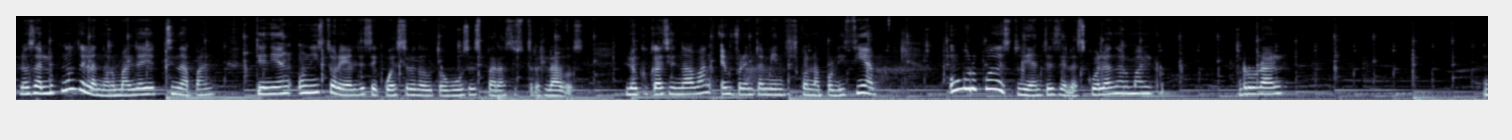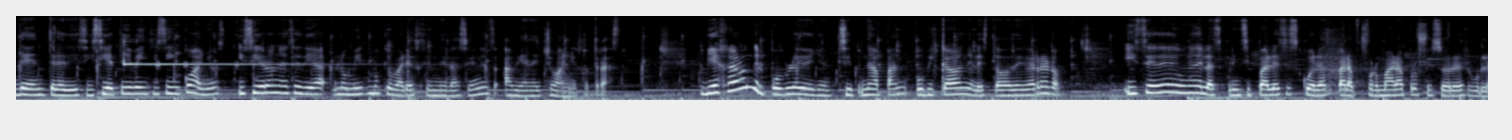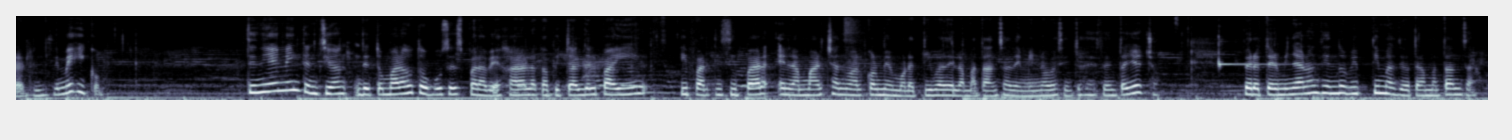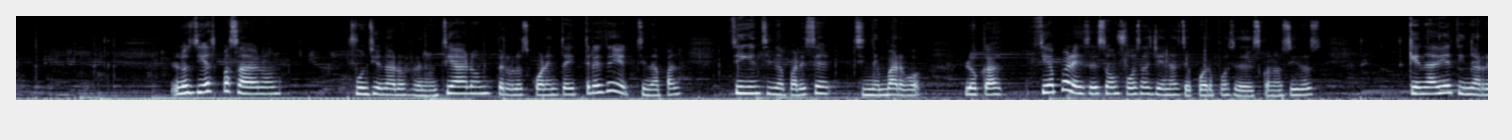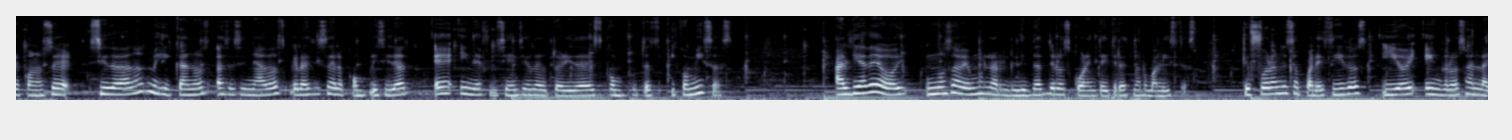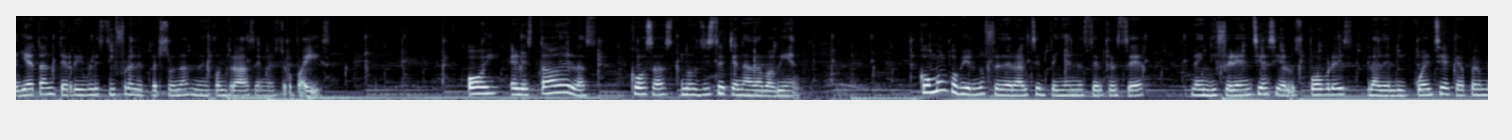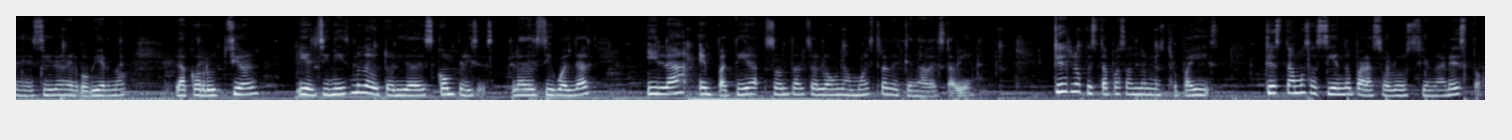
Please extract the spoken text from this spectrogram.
Los alumnos de la normal de Ayotzinapan tenían un historial de secuestro de autobuses para sus traslados, lo que ocasionaban enfrentamientos con la policía. Un grupo de estudiantes de la Escuela Normal Rural de entre 17 y 25 años hicieron ese día lo mismo que varias generaciones habían hecho años atrás. Viajaron del pueblo de Ayotzinapan, ubicado en el estado de Guerrero, y sede de una de las principales escuelas para formar a profesores rurales de México. Tenían la intención de tomar autobuses para viajar a la capital del país y participar en la marcha anual conmemorativa de la matanza de 1968, pero terminaron siendo víctimas de otra matanza. Los días pasaron, funcionarios renunciaron, pero los 43 de Yotzinapan siguen sin aparecer. Sin embargo, lo que si aparece son fosas llenas de cuerpos de desconocidos que nadie tiene a reconocer, ciudadanos mexicanos asesinados gracias a la complicidad e ineficiencia de autoridades cómputas y comisas. Al día de hoy no sabemos la realidad de los 43 normalistas, que fueron desaparecidos y hoy engrosan la ya tan terrible cifra de personas no encontradas en nuestro país. Hoy el estado de las cosas nos dice que nada va bien, cómo el gobierno federal se empeña en hacer crecer la indiferencia hacia los pobres, la delincuencia que ha permanecido en el gobierno, la corrupción y el cinismo de autoridades cómplices, la desigualdad y la empatía son tan solo una muestra de que nada está bien. ¿Qué es lo que está pasando en nuestro país? ¿Qué estamos haciendo para solucionar esto?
